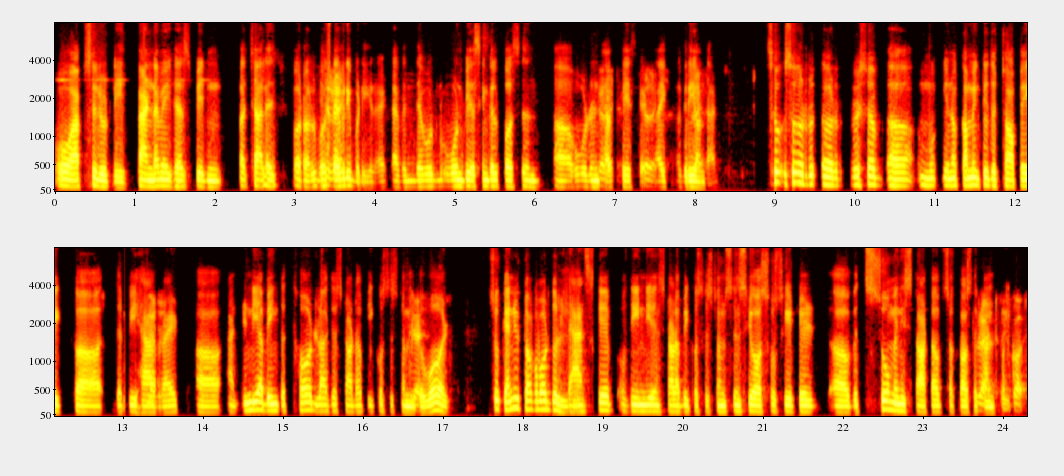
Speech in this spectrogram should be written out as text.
Oh, absolutely. Pandemic has been a challenge for almost right. everybody, right? I mean, there would, won't be a single person uh, who wouldn't Correct. have faced it. Correct. I agree Correct. on that. So, so uh, Rishabh, uh, you know, coming to the topic uh, that we have, right, uh, and India being the third largest startup ecosystem in the world. So, can you talk about the landscape of the Indian startup ecosystem since you're associated uh, with so many startups across the Right. country? Of course.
